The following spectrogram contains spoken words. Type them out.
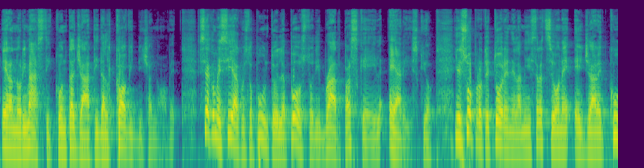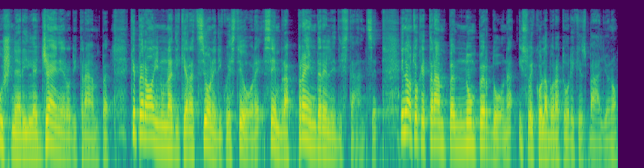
erano rimasti contagiati dal Covid-19. Sia come sia a questo punto il posto di Brad Parscale è a rischio. Il suo protettore nell'amministrazione è Jared Kushner, il genere genero di Trump, che però in una dichiarazione di queste ore sembra prendere le distanze. È noto che Trump non perdona i suoi collaboratori che sbagliano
